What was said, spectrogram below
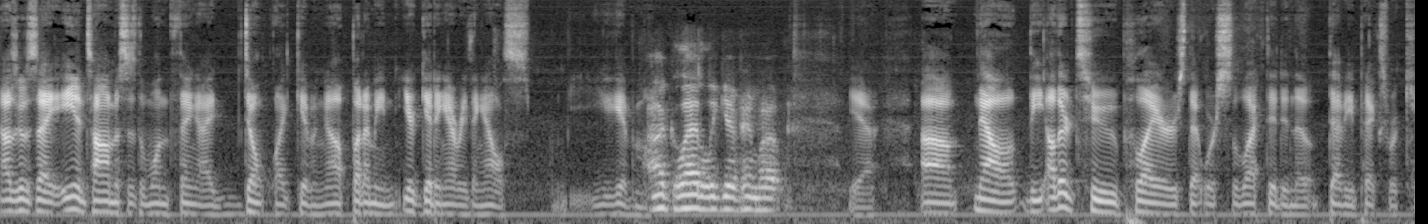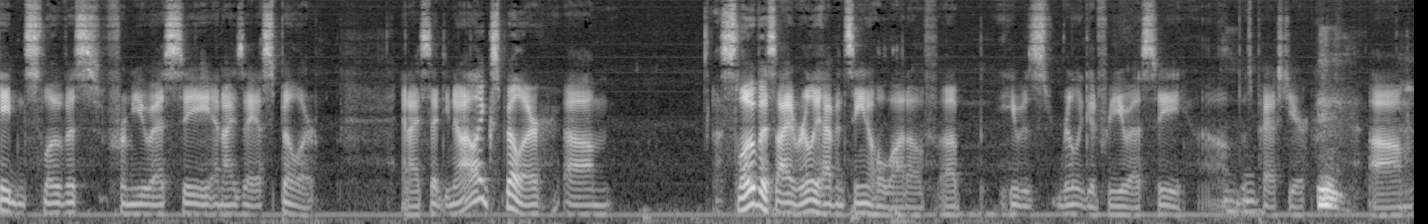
I was going to say Ian Thomas is the one thing I don't like giving up, but I mean, you're getting everything else. You give him up. I gladly give him up. Yeah. Um, now, the other two players that were selected in the Devy picks were Kedon Slovis from USC and Isaiah Spiller. And I said, you know, I like Spiller. Um, Slovis, I really haven't seen a whole lot of. Uh, he was really good for USC um, this past year. Um,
